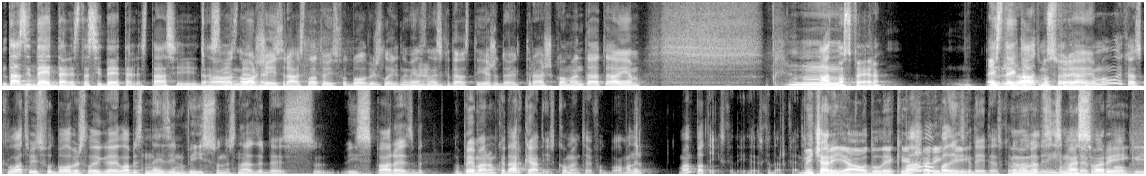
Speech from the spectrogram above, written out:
nu, tas ir detaļas, tas ir detaļas. Tas ir, tas ir detaļas. Noršīs raksta Latvijas futbola virslīga. Neviens neskatās tieši dēļ trešu komentētājiem. Atmosfēra. Es teiktu, jā, jo man liekas, ka Latvijas futbola virslīgai, labi, es nezinu visu, un es neesmu dzirdējis visas pārējās, bet, nu, piemēram, kad Arkādijs komentē futbolu, man, ir, man patīk skatīties, kad Arkādijs. Viņš arī jaudu liek iekšā. man patīk skatīties, kad Nu, nu, Arkādijs tas ir svarīgi,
